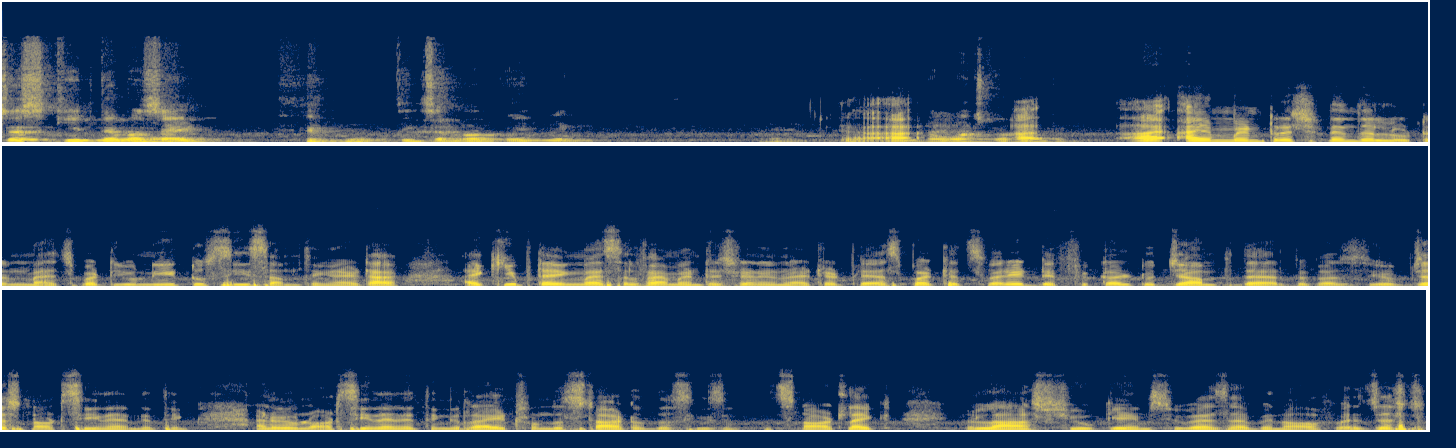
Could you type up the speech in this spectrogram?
just keep them aside. Things are not going well. Yeah you know what's going to happen. I I'm interested in the Luton match, but you need to see something, right? I, I keep telling myself I'm interested in United players, but it's very difficult to jump there because you've just not seen anything, and we've not seen anything right from the start of the season. It's not like the last few games you guys have been off. It's just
